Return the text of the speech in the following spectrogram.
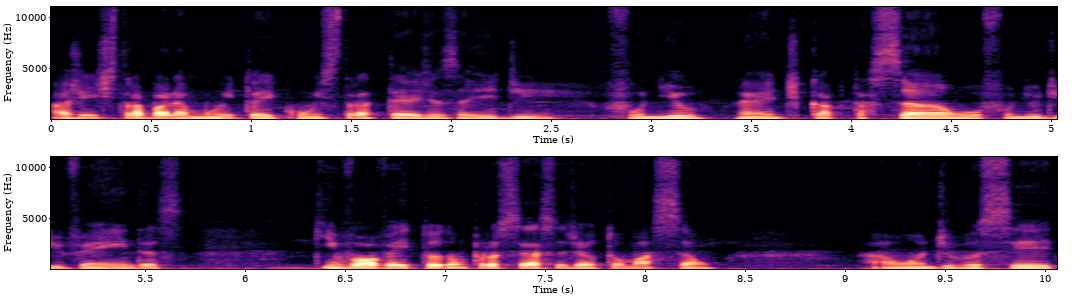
a gente trabalha muito aí com estratégias aí de funil, né, de captação ou funil de vendas, que envolve aí todo um processo de automação, aonde você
